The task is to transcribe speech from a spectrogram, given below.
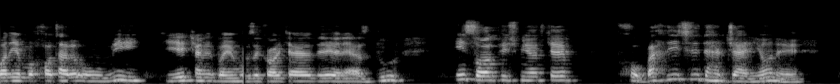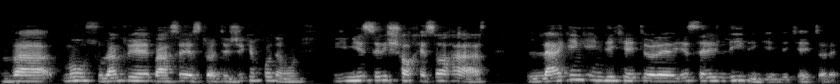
عنوان یه مخاطب عمومی که یک کمی با این حوزه کار کرده یعنی از دور این سوال پیش میاد که خب وقتی یه چیزی در جریانه و ما اصولا توی بحث استراتژیک خودمون میگیم یه سری شاخص ها هست lagging indicator ه یه سری leading indicator ه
